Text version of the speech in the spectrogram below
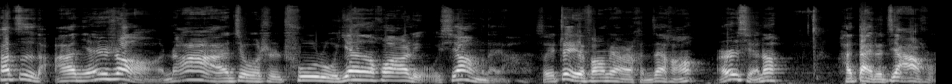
他自打年少，那就是出入烟花柳巷的呀，所以这方面很在行，而且呢，还带着家伙。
